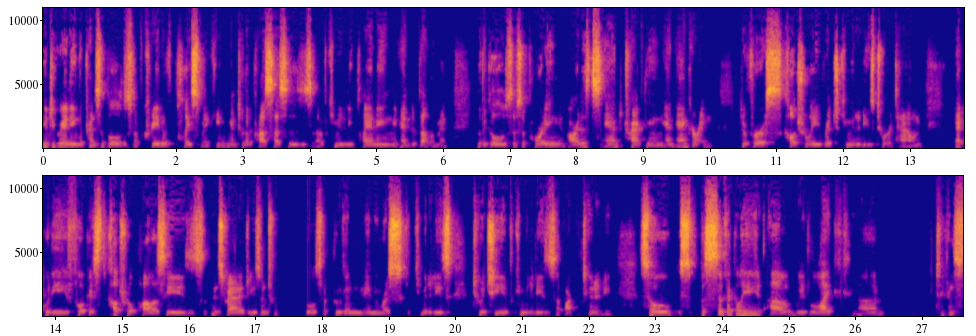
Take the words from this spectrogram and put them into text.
integrating the principles of creative placemaking into the processes of community planning and development with the goals of supporting artists and attracting and anchoring diverse, culturally rich communities to our town. Equity focused cultural policies and strategies and tools have proven in numerous communities to achieve communities of opportunity. So specifically, uh, we'd like um, to cons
